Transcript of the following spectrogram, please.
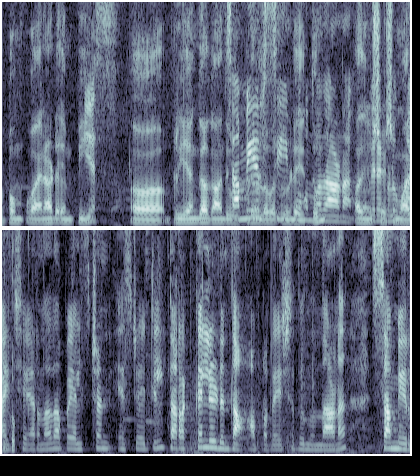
ഒപ്പം വയനാട് എം പി പ്രിയങ്ക ഗാന്ധി ഉൾപ്പെടെയുള്ളവർ ഇവിടെ എത്തും. മുഹമ്മദാണ് ചേർന്നത്. അപ്പോൾ എൽസ്റ്റൺ എസ്റ്റേറ്റിൽ തറക്കല്ലിടുന്ന ആ പ്രദേശത്ത് നിന്നാണ് സമീർ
